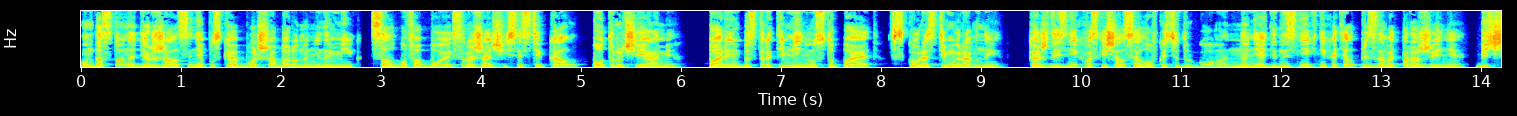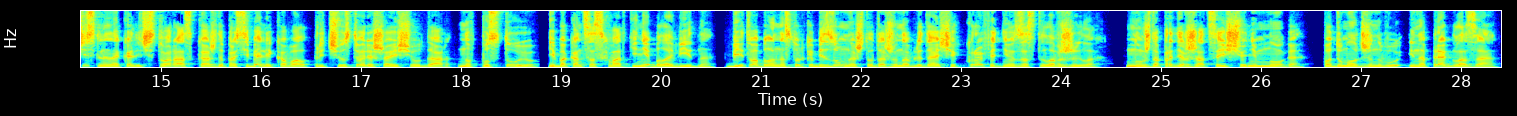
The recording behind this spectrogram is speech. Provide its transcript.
он достойно держался, не опуская больше оборону ни на миг. С лбов обоих сражающихся стекал под ручьями. Парень быстроте мне не уступает. В скорости мы равны. Каждый из них восхищался ловкостью другого, но ни один из них не хотел признавать поражение. Бесчисленное количество раз каждый про себя ликовал, предчувствуя решающий удар, но впустую, ибо конца схватки не было видно. Битва была настолько безумна, что даже у наблюдающих кровь от нее застыла в жилах. «Нужно продержаться еще немного», – подумал Джинву и напряг глаза.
